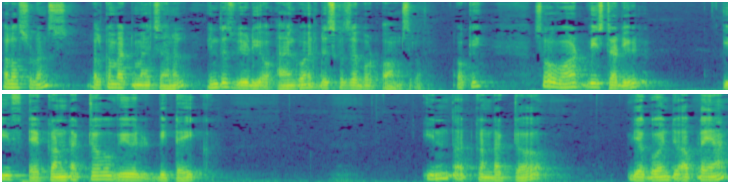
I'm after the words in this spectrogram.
Hello students, welcome back to my channel. In this video, I am going to discuss about Ohm's law. Okay, so what we studied, if a conductor we will be take, in that conductor we are going to apply an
